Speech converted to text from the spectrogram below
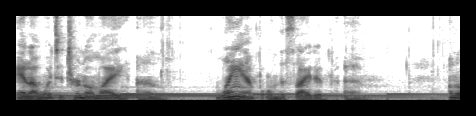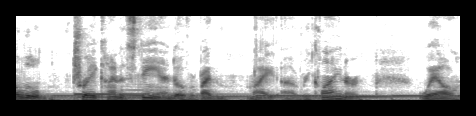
and I went to turn on my uh, lamp on the side of, um, on a little tray kind of stand over by the, my uh, recliner. Well,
